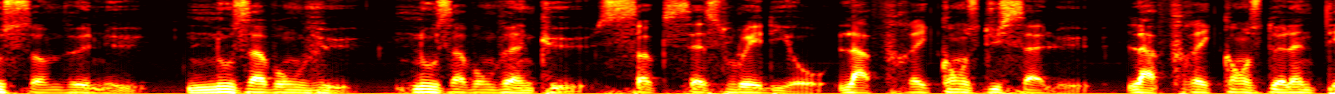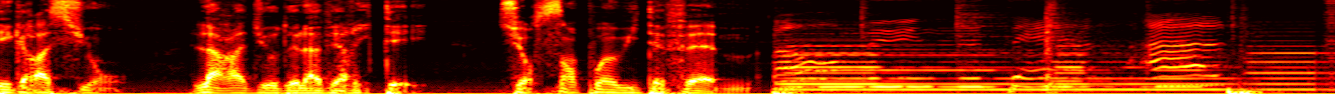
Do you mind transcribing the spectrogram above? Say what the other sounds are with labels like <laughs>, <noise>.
Nous sommes venus, nous avons vu, nous avons vaincu. Success Radio, la fréquence du salut, la fréquence de l'intégration, la radio de la vérité, sur 100.8 FM.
